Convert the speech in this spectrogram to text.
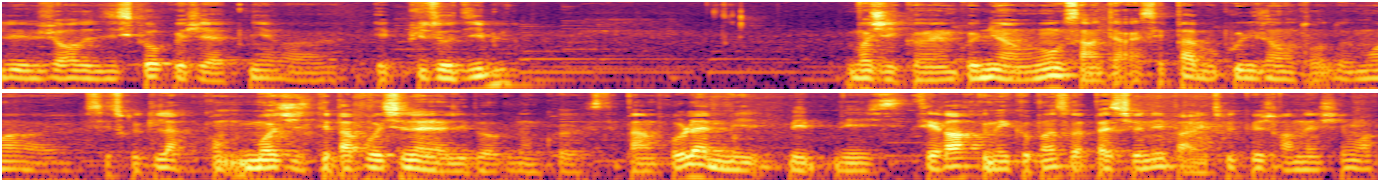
le genre de discours que j'ai à tenir euh, est plus audible. Moi, j'ai quand même connu un moment où ça intéressait pas beaucoup les gens autour de moi, euh, ces trucs-là. Moi, j'étais pas professionnel à l'époque, donc c'était pas un problème, mais, mais, mais c'était rare que mes copains soient passionnés par les trucs que je ramenais chez moi.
